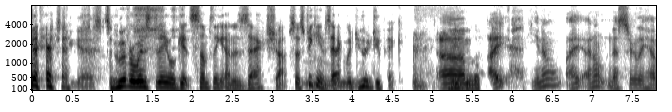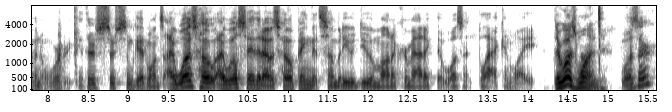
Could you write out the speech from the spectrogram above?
you guys. so whoever wins today will get something out of Zach's shop. So speaking of Zach, who would you pick? Um, I, you know, I, I don't necessarily have an order. There's there's some good ones. I was hope I will say that I was hoping that somebody would do a monochromatic that wasn't black and white. There was one. Was there?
